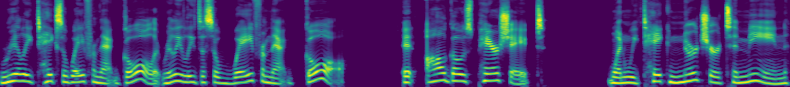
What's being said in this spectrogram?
really takes away from that goal. It really leads us away from that goal. It all goes pear shaped when we take nurture to mean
